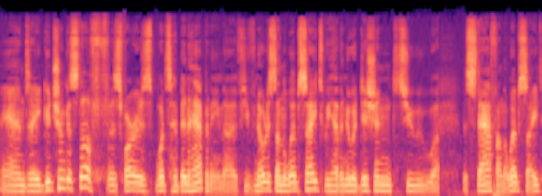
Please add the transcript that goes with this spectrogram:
and a good chunk of stuff as far as what's been happening. Uh, if you've noticed on the website, we have a new addition to uh, the staff on the website.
